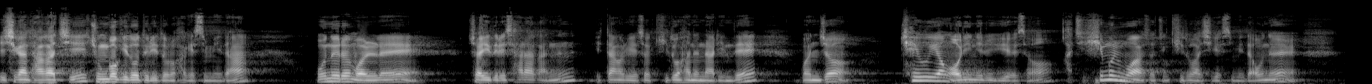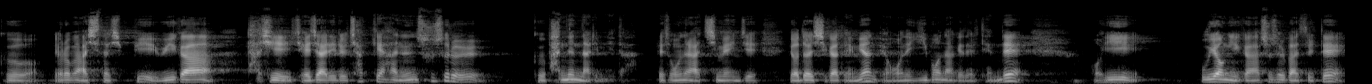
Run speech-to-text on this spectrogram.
이 시간 다 같이 중보 기도 드리도록 하겠습니다. 오늘은 원래 저희들이 살아가는 이 땅을 위해서 기도하는 날인데 먼저 최우영 어린이를 위해서 같이 힘을 모아서 좀 기도하시겠습니다. 오늘 그 여러분 아시다시피 위가 다시 제자리를 찾게 하는 수술을 그 받는 날입니다. 그래서 오늘 아침에 이제 8시가 되면 병원에 입원하게 될 텐데 어, 이 우영이가 수술 받을 때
